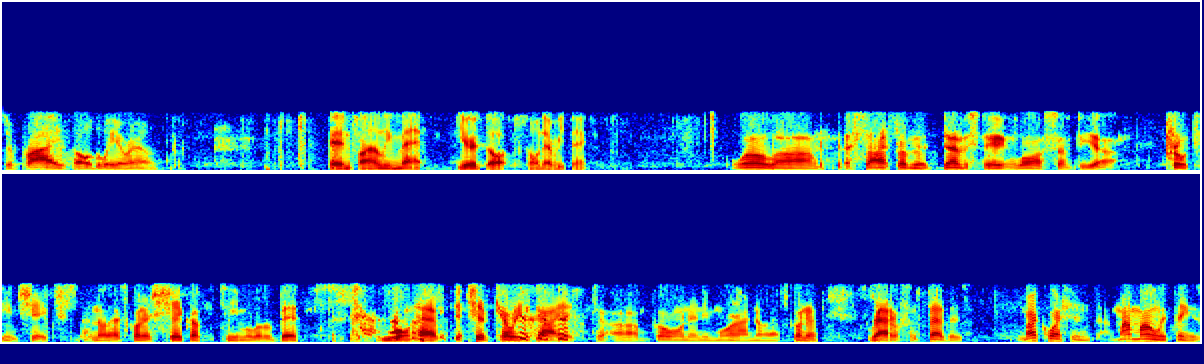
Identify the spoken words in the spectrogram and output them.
surprised all the way around. And finally, Matt, your thoughts on everything. Well, uh, aside from the devastating loss of the uh, protein shakes, I know that's going to shake up the team a little bit. We won't have Chip Kelly diet to um, go on anymore. I know that's going to rattle some feathers. My question, my, my only thing is,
